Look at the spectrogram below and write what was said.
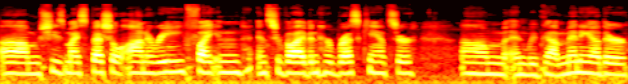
Um, she's my special honoree fighting and surviving her breast cancer. Um, and we've got many other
